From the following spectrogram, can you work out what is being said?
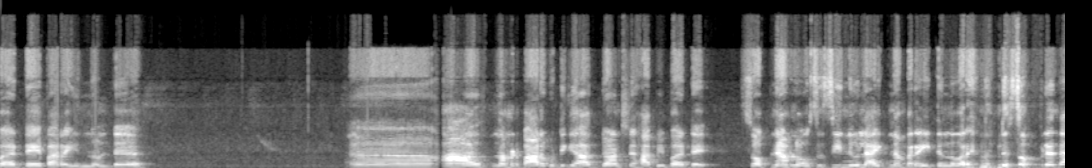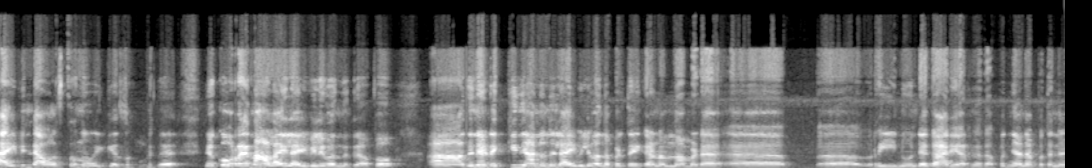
ബർത്ത്ഡേ പറയുന്നുണ്ട്. ആ നമ്മുടെ പാറക്കുട്ടിക്ക് advanced happy birthday Swapna vlogs Sinu like number eight എന്ന് പറയുന്നുണ്ട്. സ്വപ്ന ലൈവിന്റെ അവസ്ഥ നോക്കിക്കുക സ്വപ്ന. ഞാൻ കുറെ നാളായി ലൈവിൽ വന്നിട്ട്. അപ്പോൾ അതിനിടയ്ക്ക് ഞാനൊന്ന് ലൈവിൽ വന്നപ്പോഴത്തേക്കാണ് നമ്മുടെ റീനുവിന്റെ കാര്യം അറിഞ്ഞത്. അപ്പം ഞാൻ അപ്പം തന്നെ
